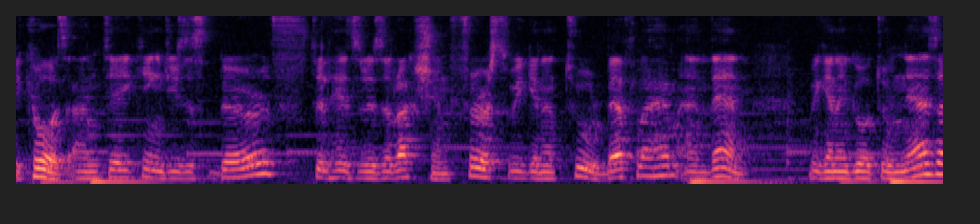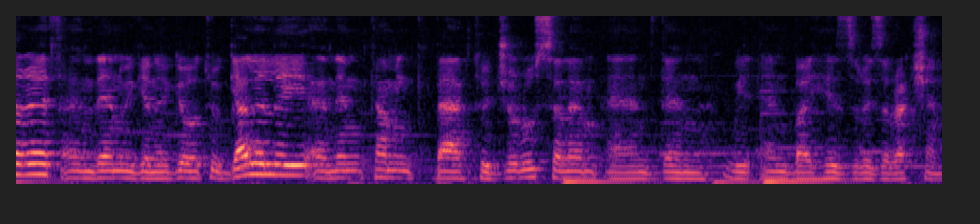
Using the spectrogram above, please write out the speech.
because I'm taking Jesus' birth till his resurrection. First, we're gonna tour Bethlehem, and then we're gonna go to Nazareth, and then we're gonna go to Galilee, and then coming back to Jerusalem, and then we end by his resurrection.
